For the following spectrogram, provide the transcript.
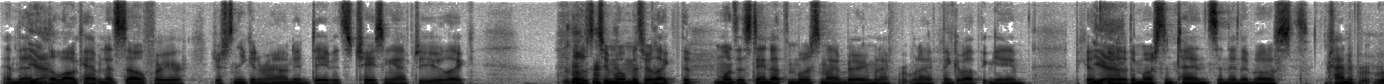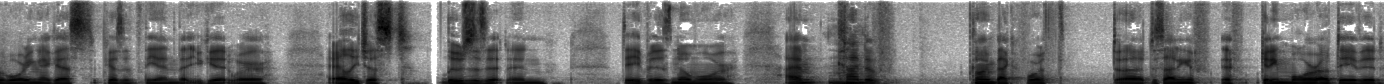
and then Yeah. the log cabin itself where you're you're sneaking around and David's chasing after you like those two moments are like the ones that stand out the most in my memory when I when I think about the game because Yeah. they're the most intense and then the most kind of rewarding, I guess, because of the end that you get where Ellie just loses it and David is no more. I'm kind of going back and forth, uh, deciding if if getting more of David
